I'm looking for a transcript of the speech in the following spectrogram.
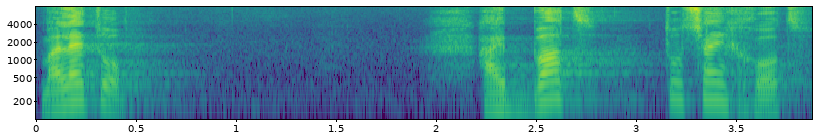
Maar let op, hij bad tot zijn God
